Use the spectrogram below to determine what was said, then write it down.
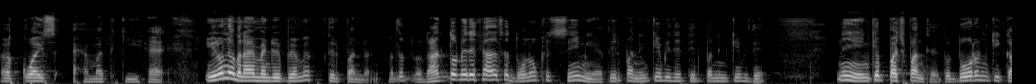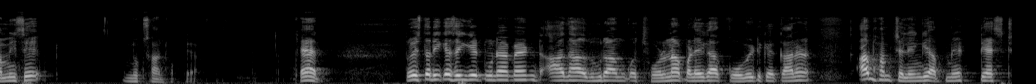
क्वाइस अहमद की है। इन्होंने बनाया मैंड्री में तिरपन रन। मतलब रन तो मेरे ख्याल से दोनों के सेम ही है, तिरपन इनके भी थे, तिरपन इनके भी थे। नहीं, इनके पचपन थे तो दो रन की कमी से नुकसान हो गया। खैर तो इस तरीके से ये टूर्नामेंट आधा अधूरा हमको छोड़ना पड़ेगा कोविड के कारण। अब हम चलेंगे अपने टेस्ट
